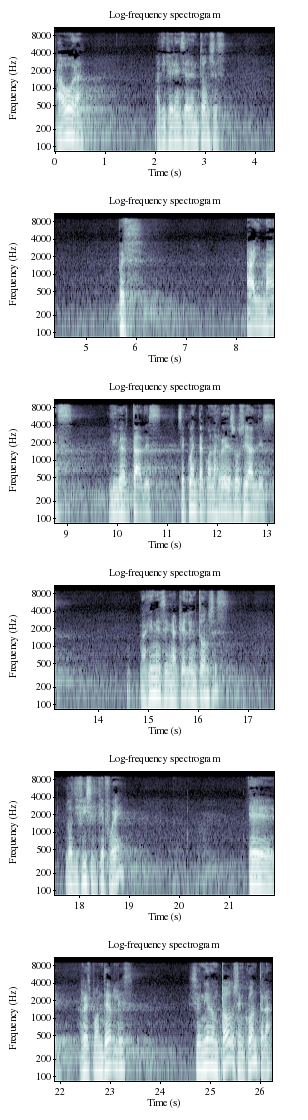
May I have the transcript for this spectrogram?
ahora, a diferencia de entonces, pues hay más libertades, se cuenta con las redes sociales, Imagínense en aquel entonces lo difícil que fue eh, responderles. Se unieron todos en contra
